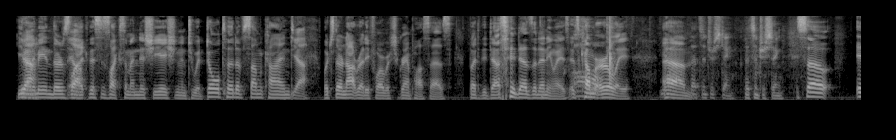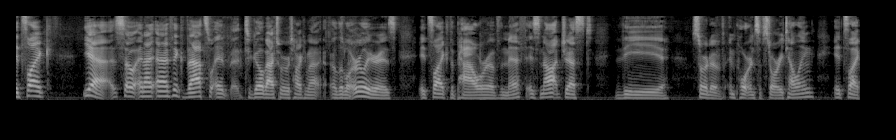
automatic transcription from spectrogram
You know what I mean? There's Yeah. like this is like some initiation into adulthood of some kind. Yeah. Which they're not ready for, which grandpa says. But he does he does it anyways. It's come Oh. early. um that's interesting. That's interesting. so it's like yeah so and i and i think that's what to go back to what we were talking about a little earlier is it's like the power of the myth is not just the sort of importance of storytelling it's like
